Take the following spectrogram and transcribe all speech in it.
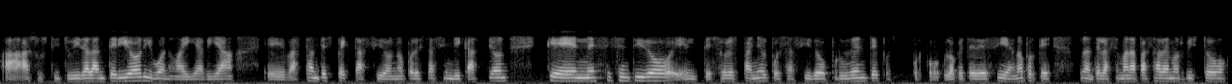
a, sustituir al anterior y bueno, ahí había eh, bastante expectación ¿no? por esta sindicación que en ese sentido el Tesoro español pues ha sido prudente pues por lo que te decía, ¿no? porque durante la semana pasada hemos visto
